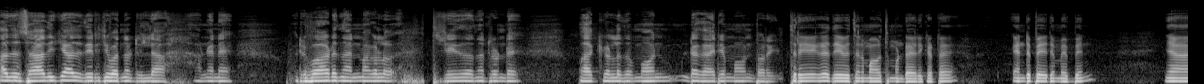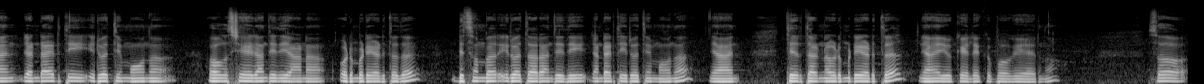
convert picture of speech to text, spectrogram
അത് സാധിക്കാതെ തിരിച്ചു വന്നിട്ടില്ല. അങ്ങനെ ഒരുപാട് നന്മകൾ ചെയ്തു തന്നിട്ടുണ്ട്. ബാക്കിയുള്ളത് മോന്റെ കാര്യം മോൻ പറയും. ത്രിയേക ദൈവത്തിന് മഹത്വം ഉണ്ടായിരിക്കട്ടെ. എന്റെ പേര് മെബിൻ. ഞാൻ രണ്ടായിരത്തി ഇരുപത്തി മൂന്ന് ഓഗസ്റ്റ് ഏഴാം തീയതിയാണ് ഉടമ്പടി എടുത്തത്. ഡിസംബർ ഇരുപത്താറാം തീയതി രണ്ടായിരത്തി ഇരുപത്തി മൂന്ന് ഞാൻ തീർത്ഥാടന ഉടമ്പടി എടുത്ത് ഞാൻ യു കെയിലേക്ക് പോവുകയായിരുന്നു സോ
